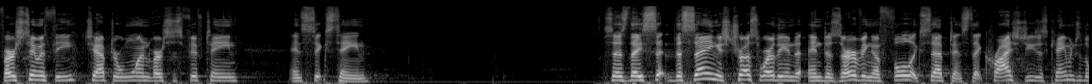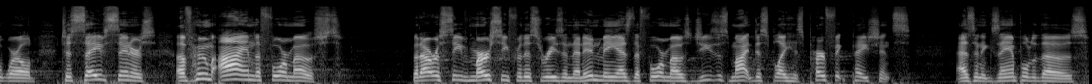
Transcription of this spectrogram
1 Timothy chapter 1 verses 15 and 16 says they the saying is trustworthy and, deserving of full acceptance that Christ Jesus came into the world to save sinners of whom I am the foremost. But I received mercy for this reason that in me as the foremost Jesus might display his perfect patience as an example to those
